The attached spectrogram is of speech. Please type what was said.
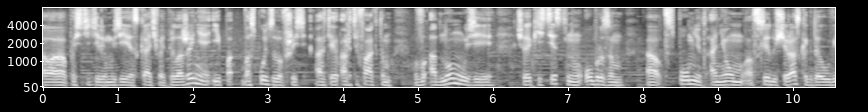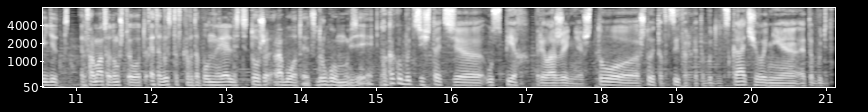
а, посетителей музея скачивать приложение и, воспользовавшись артефактом в одном музее, человек естественным образом а, вспомнит о нем в следующий раз, когда увидит информацию о том, что вот эта выставка в дополненной реальности тоже работает в другом музее. А как вы будете считать э, успех приложения? Что, что это в цифрах? Это будут скачивания, это будет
